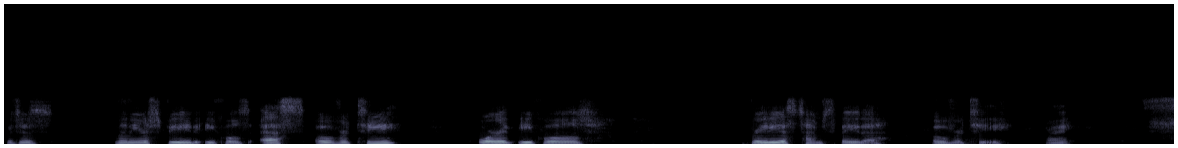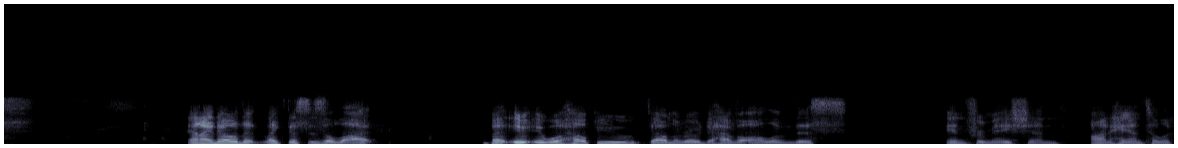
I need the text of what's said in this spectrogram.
which is linear speed equals s over t, or it equals radius times theta over t, right? And I know that like this is a lot, but it, it will help you down the road to have all of this information on hand to look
